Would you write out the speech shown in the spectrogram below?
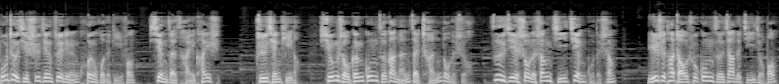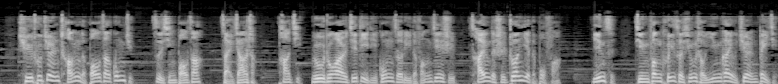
不，这起事件最令人困惑的地方现在才开始。之前提到，凶手跟宫泽干男在缠斗的时候，自己也受了伤及剑骨的伤。于是他找出宫泽家的急救包，取出军人常用的包扎工具，自行包扎。再加上他进入中二阶弟弟宫泽里的房间时，采用的是专业的步伐，因此警方推测凶手应该有军人背景。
